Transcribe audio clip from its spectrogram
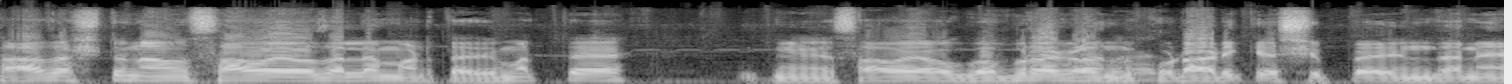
ಆದಷ್ಟು ನಾವು ಸಾವಯವದಲ್ಲೇ ಮಾಡ್ತಾ ಇದ್ದೀವಿ. ಮತ್ತು ಸಾವಯವ ಗೊಬ್ಬರಗಳನ್ನು ಕೂಡ ಅಡಿಕೆ ಸಿಪ್ಪೆಯಿಂದನೇ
